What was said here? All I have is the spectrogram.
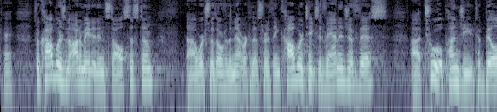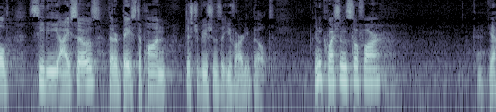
Okay. So Cobbler is an automated install system, uh, works with over the network that sort of thing. Cobbler takes advantage of this uh, tool, Pungi, to build CD ISOs that are based upon distributions that you've already built. Any questions so far? Okay, yeah.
